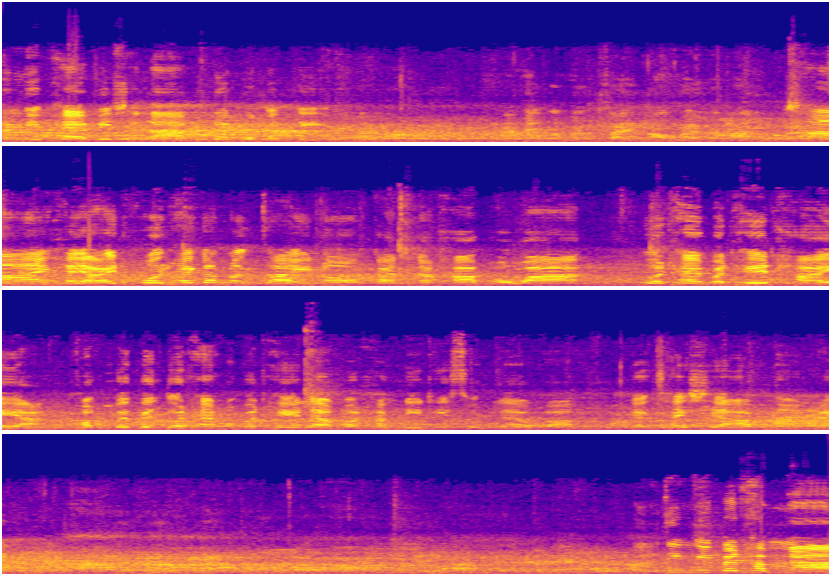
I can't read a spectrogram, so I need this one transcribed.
มันมีแพ้มีชนะเป็นเรื่องปกติค่ะ ให้กำลังใจน้องหน่อยนะคะ ใช่ค่ะอยากให้ทุกคนให้กำลังใจน้องกันนะคะ เพราะว่าตัวแทนประเทศไทยอะเขาไปเป็นตัวแทนของประเทศแล้วเขาทำดีที่สุดแล้วก็อยากให้เชียร์อัพน้องกันจริงๆมีไปทำงา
